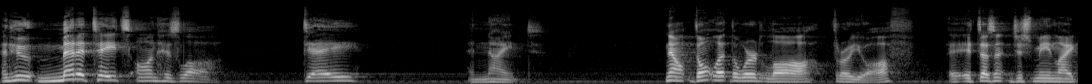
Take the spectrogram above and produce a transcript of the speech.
and who meditates on his law day and night. Now, don't let the word law throw you off. It doesn't just mean like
